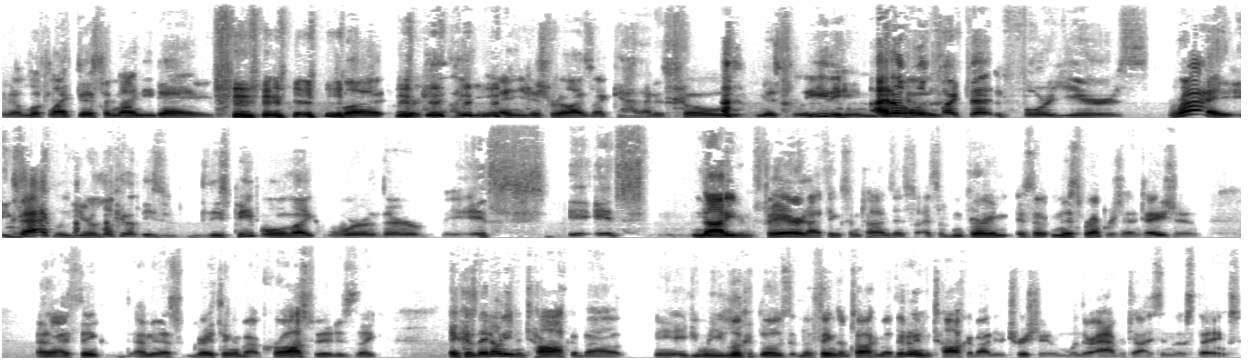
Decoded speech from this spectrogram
you know, look like this in 90 days. but and you just realize like, God, that is so misleading. I don't look like that in four years. Right, exactly. You're looking at these these people like where they're it's it's not even fair, and I think sometimes it's, it's a very it's a misrepresentation. And I think, I mean, that's the great thing about CrossFit is like, because they don't even talk about if you when you look at those the things I'm talking about, they don't even talk about nutrition when they're advertising those things.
